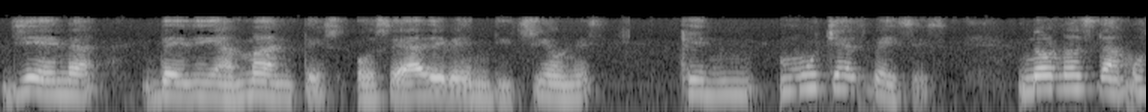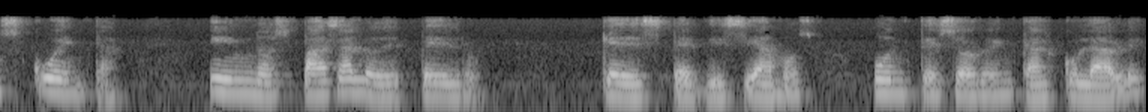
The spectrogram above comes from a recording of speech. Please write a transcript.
llena de diamantes, o sea, de bendiciones, que muchas veces no nos damos cuenta y nos pasa lo de Pedro, que desperdiciamos un tesoro incalculable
